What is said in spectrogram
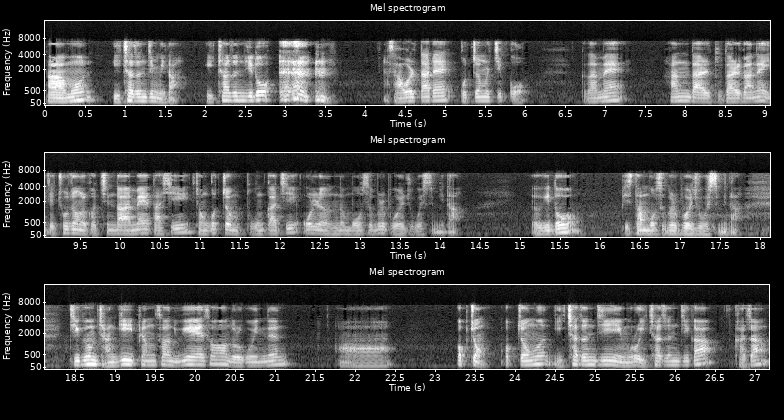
다음은 2차 전지입니다. 2차 전지도 4월 달에 고점을 찍고 그 다음에 한 달, 두 달간의 이제 조정을 거친 다음에 다시 전고점 부분까지 올려놓는 모습을 보여주고 있습니다. 여기도 비슷한 모습을 보여주고 있습니다. 지금 장기 이평선 위에서 놀고 있는 어, 업종, 업종은 2차전지이므로 2차전지가 가장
